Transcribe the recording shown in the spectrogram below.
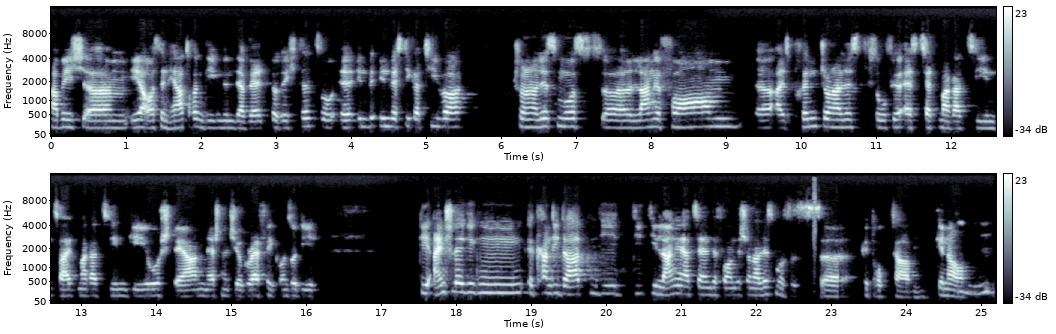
habe ich ähm, eher aus den härteren Gegenden der Welt berichtet, so äh, in, investigativer Journalismus, äh, lange Form, äh, als Printjournalist so für SZ-Magazin, Zeitmagazin, Geo, Stern, National Geographic und so die die einschlägigen Kandidaten, die, die die lange erzählende Form des Journalismus äh, gedruckt haben. Genau. Mhm.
